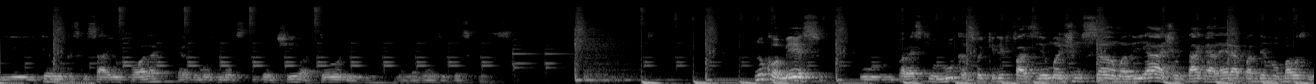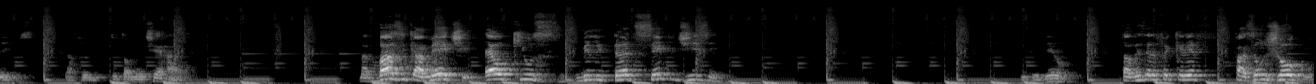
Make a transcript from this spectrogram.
E tem o Lucas que saiu fora, que era do movimento estudantil, ator e mais algumas outras coisas. No começo, o, parece que o Lucas foi querer fazer uma junção ali, ah, juntar a galera para derrubar os negros. Já foi totalmente errado. Mas basicamente é o que os militantes sempre dizem. Entendeu? Talvez ele foi querer fazer um jogo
